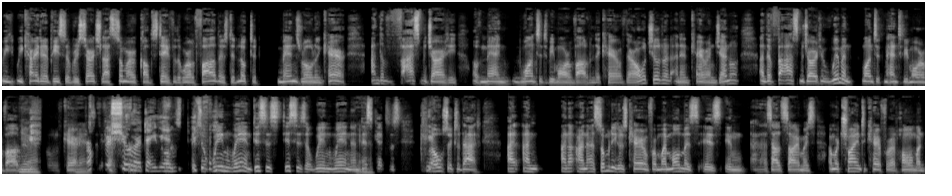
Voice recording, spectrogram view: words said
we, we carried out a piece of research last summer called State of the World Fathers that looked at men's role in care. And the vast majority of men wanted to be more involved in the care of their own children and in care in general. And the vast majority of women wanted men to be more involved yeah. in the role of care. Yeah. Oh, for sure, David. So it's a win-win. This is, this is a win-win and yeah. this gets us closer to that. And, and and, and as somebody who's caring for my mum is is in has Alzheimer's and we're trying to care for her at home and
